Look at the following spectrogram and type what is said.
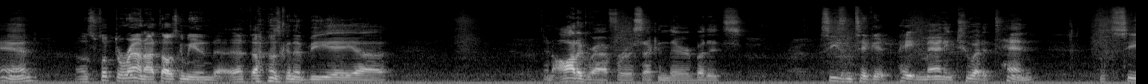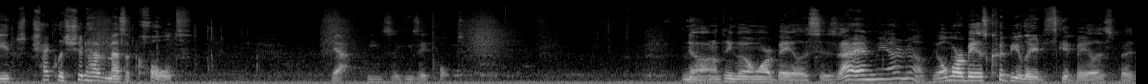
And I was flipped around. I thought it was gonna be an, I thought it was gonna be a uh, an autograph for a second there, but it's season ticket Peyton Manning two out of ten. Let's see. Checklist should have him as a Colt. Yeah, he's a, he's a Colt. No, I don't think Omar Bayless is. I mean, I don't know. Omar Bayless could be related to Skip Bayless, but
